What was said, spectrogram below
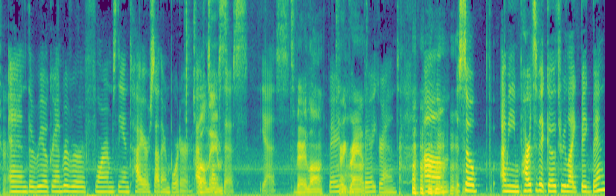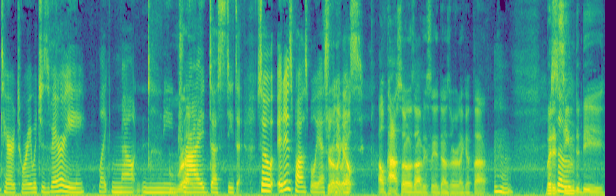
Okay. and the Rio Grande River forms the entire southern border of named. Texas. Yes, It's very long, very very, long, grand. very grand. um, so, I mean, parts of it go through like Big Bend territory, which is very like mountainy, Right. dry, dusty. De- so it is possible, yes, Sure, like it El. El Paso is obviously a desert. I get that. Mm-hmm. But it So- seemed to be.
